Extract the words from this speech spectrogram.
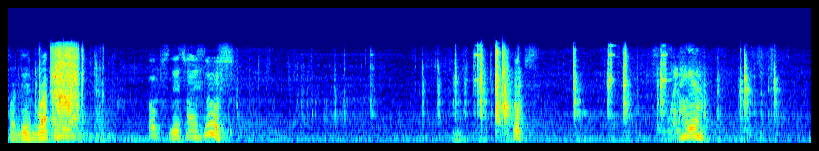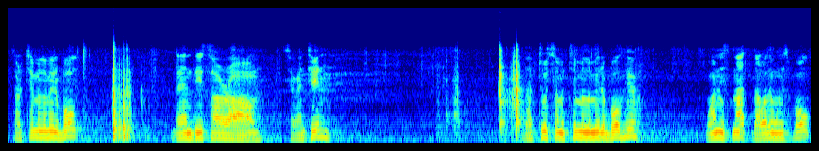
for this bracket here. Oops, this one is loose. Oops. One here. 13 millimeter bolt. Then these are uh, 17. The two 17 millimeter bolt here. One is nut, the other one is bolt.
